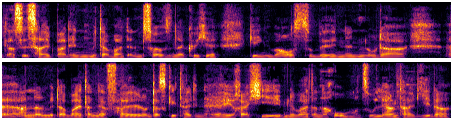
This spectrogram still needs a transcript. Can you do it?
Das ist halt bei den Mitarbeitern im Service in der Küche gegenüber Auszubildenden oder äh, anderen Mitarbeitern der Fall und das geht halt in der Hierarchieebene weiter nach oben und so lernt halt jeder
